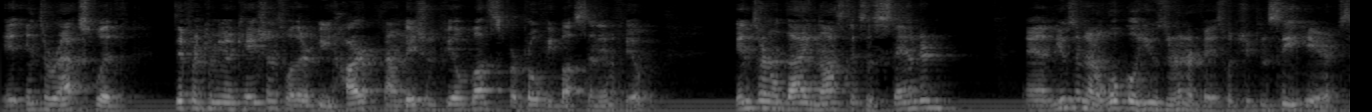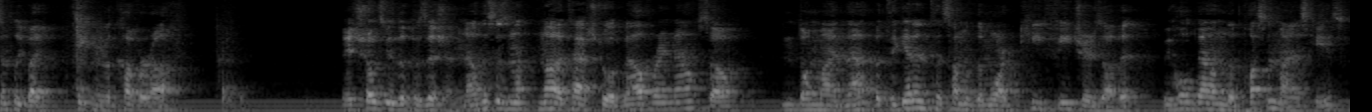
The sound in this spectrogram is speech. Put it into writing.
It interacts with different communications, whether it be HART, Foundation Fieldbus, or Profibus, to name a few. Internal diagnostics is standard, and using our local user interface, which you can see here, simply by taking the cover off, it shows you the position. Now this is not, not attached to a valve right now, so don't mind that. But to get into some of the more key features of it, we hold down the plus and minus keys,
